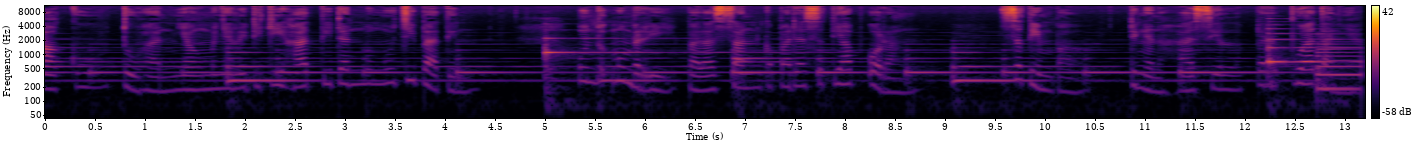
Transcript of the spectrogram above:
Aku, Tuhan, yang menyelidiki hati dan menguji batin untuk memberi balasan kepada setiap orang setimpal dengan hasil perbuatannya.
